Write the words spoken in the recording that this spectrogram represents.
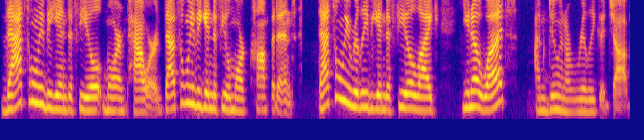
that's when we begin to feel more empowered. That's when we begin to feel more confident. That's when we really begin to feel like, you know what? I'm doing a really good job.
